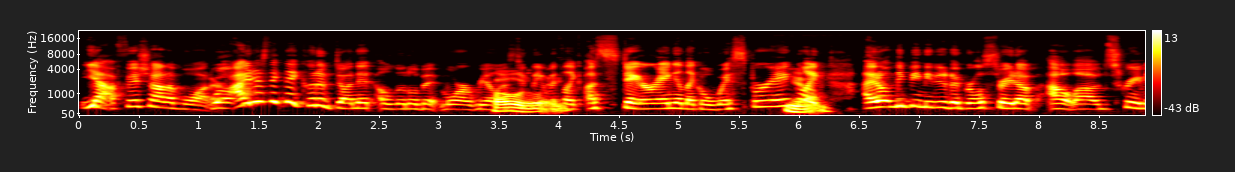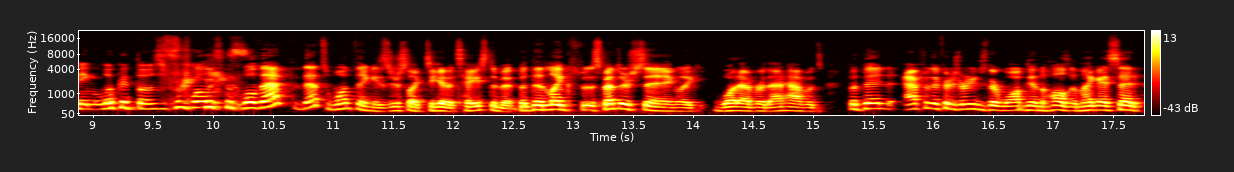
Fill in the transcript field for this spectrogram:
yeah, fish out of water. Well- I just think they could have done it a little bit more realistically Totally. with like a staring and like a whispering. Yeah. Like I don't think they needed a girl straight up out loud screaming, "Look at those freaks!" well, well, that that's one thing is just like to get a taste of it. But then, like Spencer's saying, like whatever that happens. But then after they finish ratings, they're walking down the halls, and like I said,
